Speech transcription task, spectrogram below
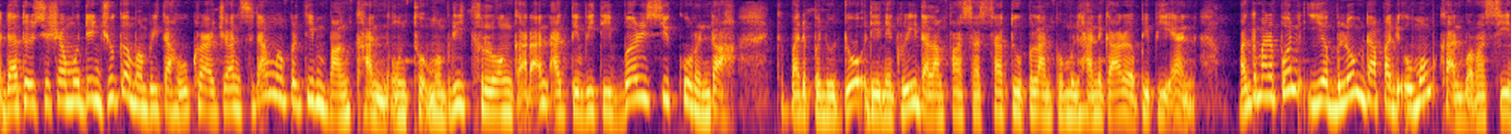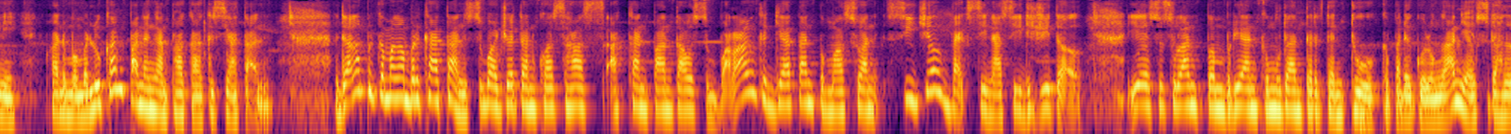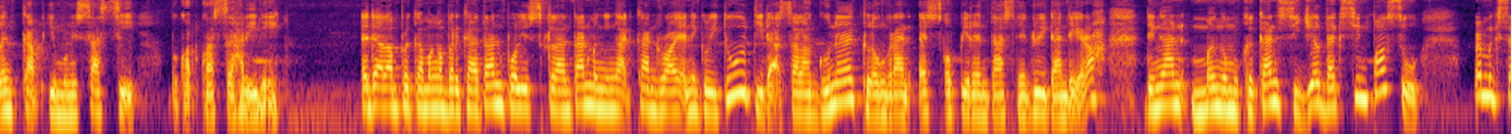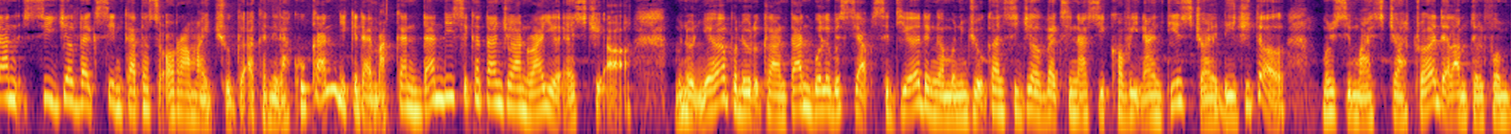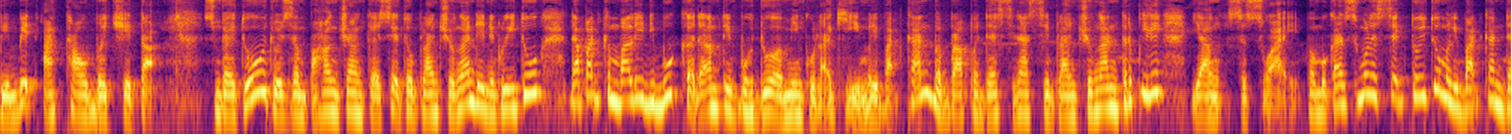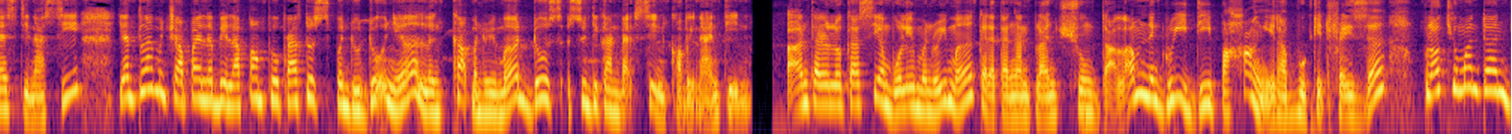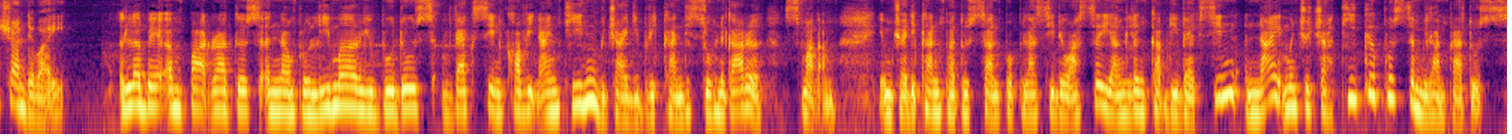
Datuk Sri Syamuddin juga memberitahu kerajaan sedang mempertimbangkan untuk memberi kelonggaran aktiviti berisiko rendah kepada penduduk di negeri dalam fasa satu Pelan Pemulihan Negara PPN. Bagaimanapun, ia belum dapat diumumkan buat masa ini kerana memerlukan pandangan pakar kesihatan. Dalam perkembangan berkaitan, sebuah jawatan kuasa khas akan pantau sebarang kegiatan pemalsuan sijil vaksinasi digital. Ia susulan pemberian kemudahan tertentu kepada golongan yang sudah lengkap imunisasi berkuat kuasa hari ini. Dalam perkembangan berkaitan, Polis Kelantan mengingatkan rakyat negeri itu tidak salah guna kelonggaran SOP rentas negeri dan daerah dengan mengemukakan sijil vaksin palsu. Pemeriksaan sijil vaksin ke atas orang ramai juga akan dilakukan di kedai makan dan di Sekatan Jalan Raya SGR. Menurutnya, penduduk Kelantan boleh bersiap sedia dengan menunjukkan sijil vaksinasi COVID-19 secara digital melalui MySejahtera dalam telefon bimbit atau bercetak. Sementara itu, turism Pahang jangka sektor pelancongan di negeri itu dapat kembali dibuka dalam tempoh dua minggu lagi melibatkan beberapa destinasi pelancongan terpilih yang sesuai. Pembukaan semula sektor itu melibatkan destinasi yang telah mencapai lebih 80% penduduknya lengkap menerima dos suntikan vaksin COVID-19. Antara lokasi yang boleh menerima kedatangan pelancong dalam negeri di Pahang ialah Bukit Fraser, Pulau Tiuman dan Chandebai. Lebih 465,000 dos vaksin COVID-19 berjaya diberikan di seluruh negara semalam. Ia menjadikan patusan populasi dewasa yang lengkap divaksin naik mencecah 39%.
